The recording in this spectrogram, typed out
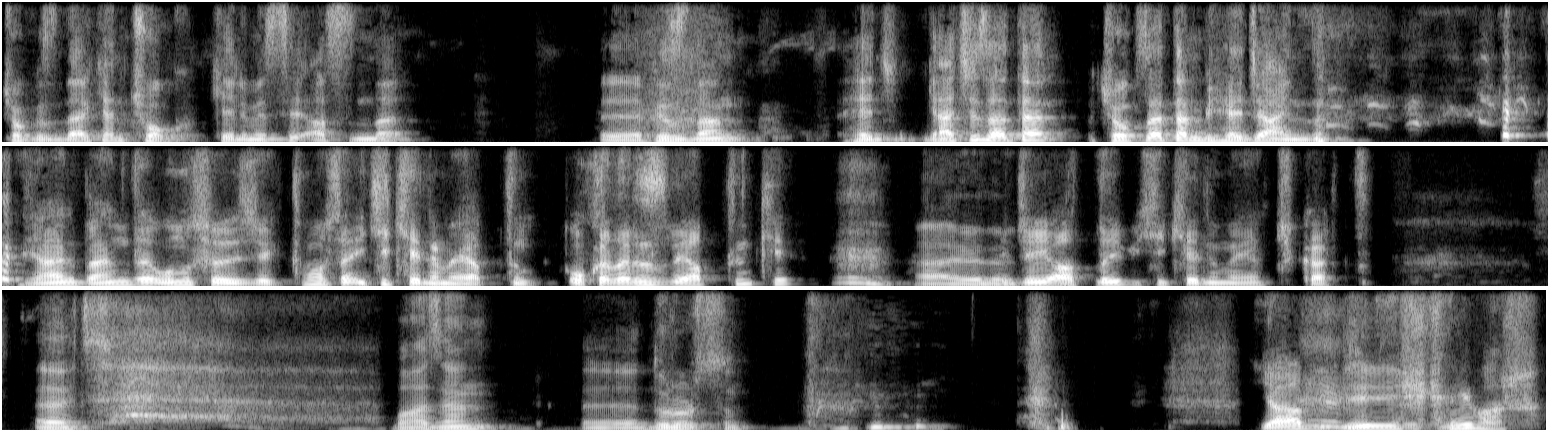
Çok hızlı derken çok kelimesi aslında e, hızdan hece. Gerçi zaten çok zaten bir hece aynı zamanda. Yani ben de onu söyleyecektim ama sen iki kelime yaptın. O kadar hızlı yaptın ki ha, evet, evet. heceyi atlayıp iki kelimeye çıkarttın. Evet. Bazen e, durursun. Ya bir şey var.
